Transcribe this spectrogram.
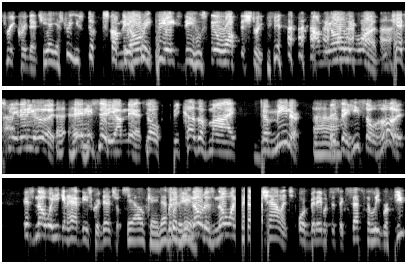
street credentials. Yeah, your street. You stuck stuck I'm to the the only street. PhD who still walk the street. I'm the only one. You catch me in any hood, any city, I'm there. So because of my demeanor, Uh-huh. they say he's so hood, it's no way he can have these credentials. Yeah, okay, that's but if you is. notice, no one has challenged or been able to successfully refute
